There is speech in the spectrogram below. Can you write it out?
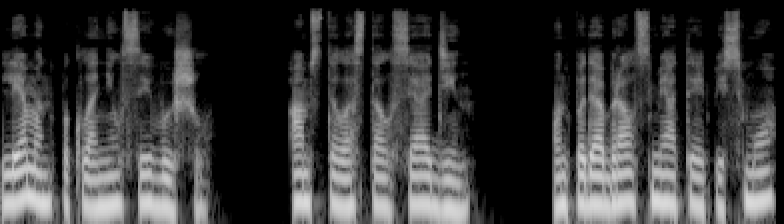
Лемон поклонился и вышел. Амстел остался один. Он подобрал смятое письмо,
